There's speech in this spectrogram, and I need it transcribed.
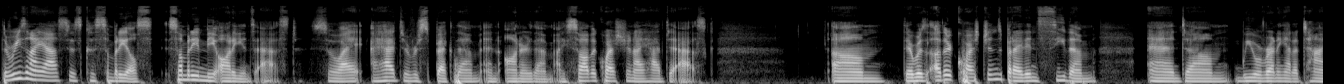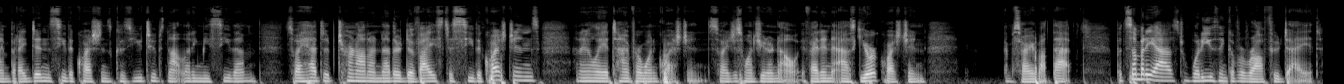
The reason I asked is because somebody else, somebody in the audience asked. So I, I had to respect them and honor them. I saw the question, I had to ask. Um, there was other questions, but I didn't see them and um, we were running out of time but i didn't see the questions because youtube's not letting me see them so i had to turn on another device to see the questions and i only had time for one question so i just want you to know if i didn't ask your question i'm sorry about that but somebody asked what do you think of a raw food diet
